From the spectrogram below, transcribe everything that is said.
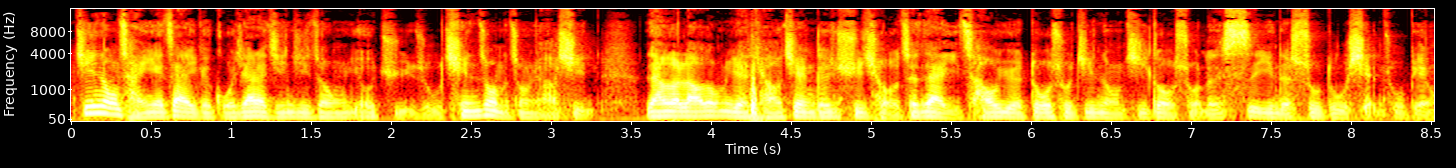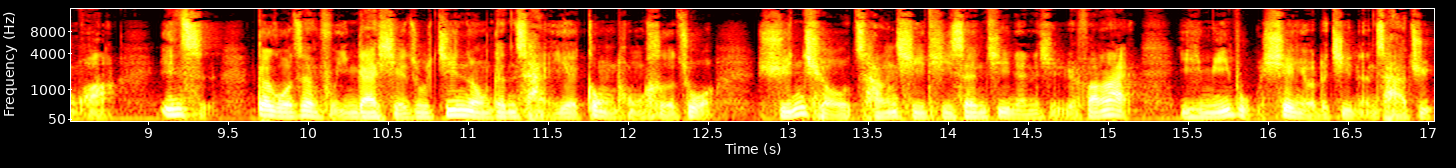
金融产业在一个国家的经济中有举足轻重的重要性。然而，劳动力的条件跟需求正在以超越多数金融机构所能适应的速度显著变化。因此，各国政府应该协助金融跟产业共同合作，寻求长期提升技能的解决方案，以弥补现有的技能差距。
